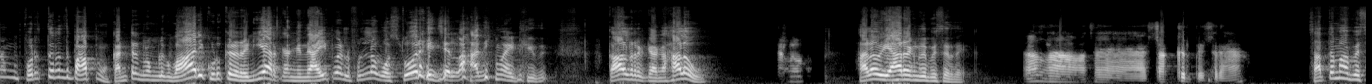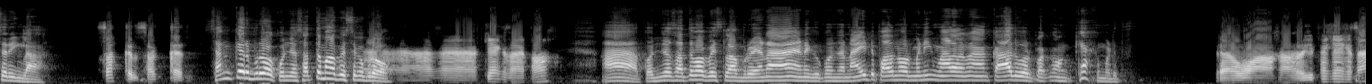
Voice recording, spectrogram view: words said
நம்ம பொறுத்திருந்து பார்ப்போம். கண்டென்ட் நம்மளுக்கு வாரி கொடுக்க ரெடியாக இருக்காங்க. இந்த ஐபேடில் ஃபுல்லாக ஸ்டோரேஜ் எல்லாம் அதிகமாகிட்டுக்குது கால் இருக்காங்க. ஹலோ ஹலோ ஹலோ யார் அங்கிருந்து பேசுறது? சக்கர் பேசுறேன். சத்தமாக பேசுகிறீங்களா சக்கர் சக்கர். சங்கர் ப்ரோ கொஞ்சம் சத்தமாக பேசுங்க ப்ரோ அஹ் கேக்குதா இப்போ? ஆ கொஞ்சம் சத்தமாக பேசலாம் ப்ரோ ஏன்னா எனக்கு கொஞ்சம் நைட்டு பதினோரு மணிக்கு மேலேனா காது ஒரு பக்கம் கேட்க மாட்டேது. இப்ப கேக்குதா?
